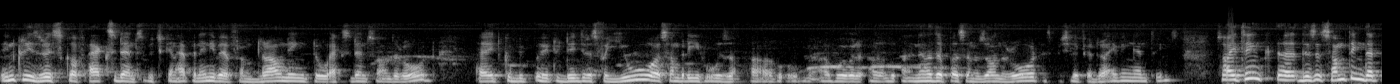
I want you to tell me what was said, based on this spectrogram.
increased risk of accidents, which can happen anywhere from drowning to accidents on the road. Uh, it could be dangerous for you or somebody who is uh, who, whoever uh, another person who's on the road, especially if you're driving and things. So I think uh, this is something that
